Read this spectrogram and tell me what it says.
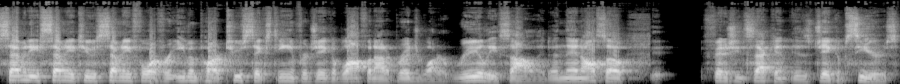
70, 72, 74 for even par 216 for Jacob Laughlin out of Bridgewater. Really solid. And then also finishing second is Jacob Sears.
